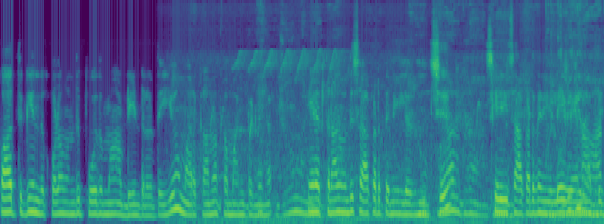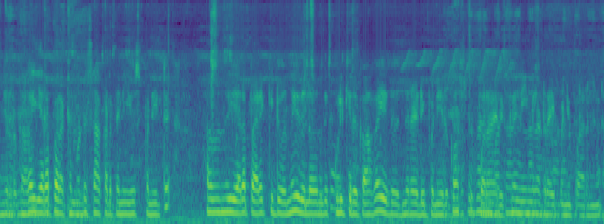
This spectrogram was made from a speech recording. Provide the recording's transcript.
பார்த்துட்டு இந்த குளம் வந்து போதுமா அப்படின்றதையும் மறக்காமல் கமெண்ட் பண்ணுங்கள் ஏன்னா நாள் வந்து சாக்கடை தண்ணியில் இருந்துச்சு. சரி சாக்கடை தண்ணியிலே வேணாம் அப்படிங்கிறதுக்காக இறப்பறக்க மட்டும் சாக்கடை தண்ணி யூஸ் பண்ணிவிட்டு அது வந்து இறப்ப இறக்கிட்டு வந்து இதில் வந்து குளிக்கிறதுக்காக இது வந்து ரெடி பண்ணியிருக்கோம். சூப்பராக இருக்குது நீங்களும் ட்ரை பண்ணி பாருங்கள்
